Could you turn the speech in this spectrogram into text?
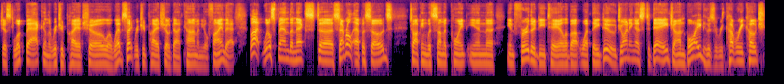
just look back on the Richard Piet Show uh, website, richardpietshow.com, and you'll find that. But we'll spend the next uh, several episodes talking with Summit Pointe in uh, in further detail about what they do. Joining us today, John Boyd, who's a recovery coach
